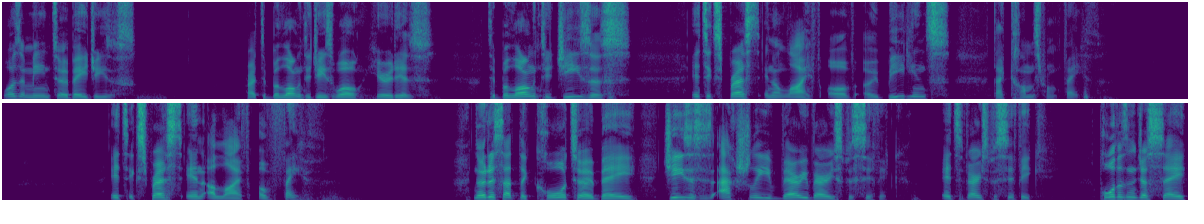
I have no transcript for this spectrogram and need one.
what does it mean to obey Jesus? Right, to belong to Jesus. Well, here it is. To belong to Jesus, it's expressed in a life of obedience that comes from faith. It's expressed in a life of faith. Notice that the call to obey Jesus is actually very, very specific. It's very specific. Paul doesn't just say,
